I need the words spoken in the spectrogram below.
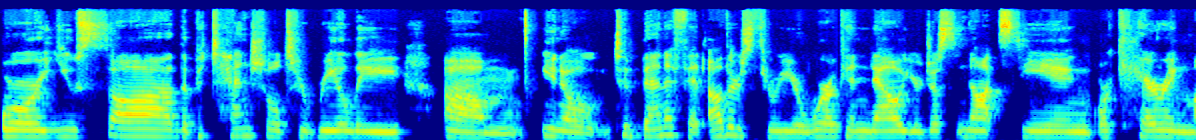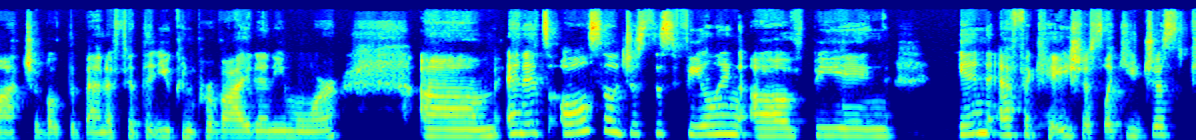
or you saw the potential to really um, you know to benefit others through your work and now you're just not seeing or caring much about the benefit that you can provide anymore. Um, and it's also just this feeling of being inefficacious like you just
